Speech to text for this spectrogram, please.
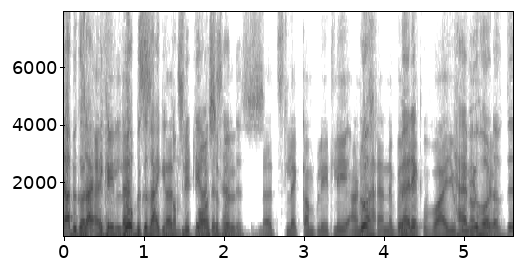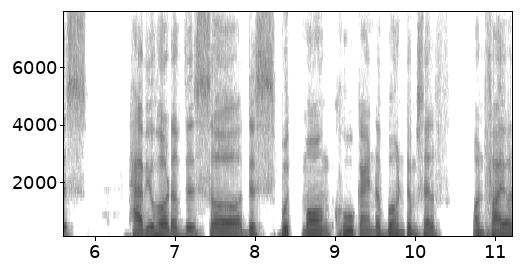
Yeah, because But I, feel can, bro, because I can completely possible. understand this. that's like completely understandable Meyrick, like why you have you heard trip. of this? Have you heard of this? Uh, this Buddhist monk who kind of burnt himself on fire.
